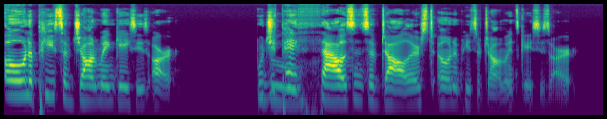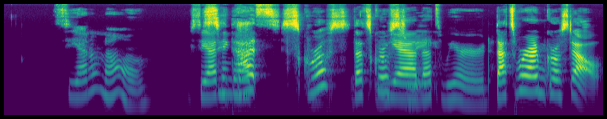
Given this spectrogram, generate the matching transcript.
own a piece of John Wayne Gacy's art. Would you pay thousands of dollars to own a piece of John Wayne Gacy's art? See, I don't know. See, I think that's that's gross. That's gross Yeah, that's weird. that's where I'm grossed out.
